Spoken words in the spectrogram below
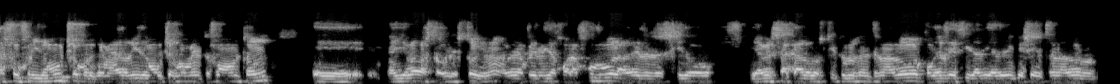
ha sufrido mucho porque me ha dolido en muchos momentos un montón, eh, me ha llevado hasta donde estoy, ¿no? Haber aprendido a jugar a fútbol, haber sido y haber sacado los títulos de entrenador, poder decir a día de hoy que soy entrenador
